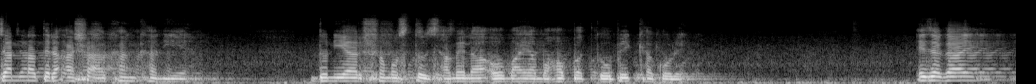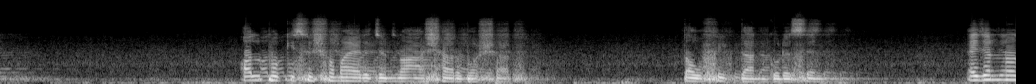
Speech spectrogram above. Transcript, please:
জান্নাতের আশা আকাঙ্ক্ষা নিয়ে দুনিয়ার সমস্ত ঝামেলা ও মায়া মহব্বতকে উপেক্ষা করে এ জায়গায় অল্প কিছু সময়ের জন্য আসার বসার তৌফিক দান করেছেন। এই জন্য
